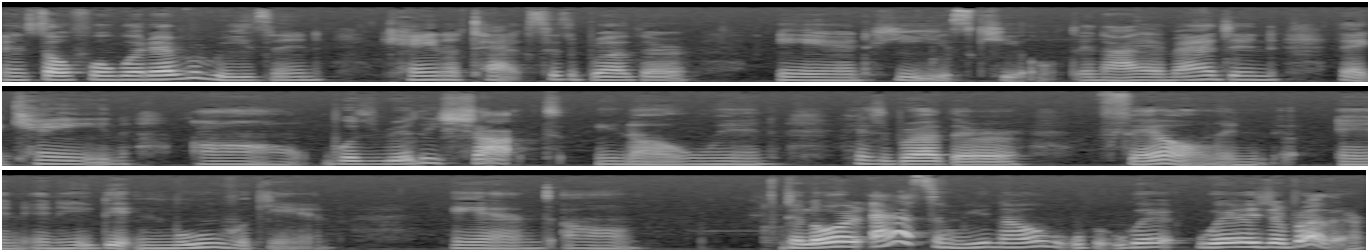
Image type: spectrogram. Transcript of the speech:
And so, for whatever reason, Cain attacks his brother and he is killed. And I imagine that Cain um, was really shocked, you know, when his brother fell and, and, and he didn't move again. And um, the Lord asked him, you know, where, where is your brother?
